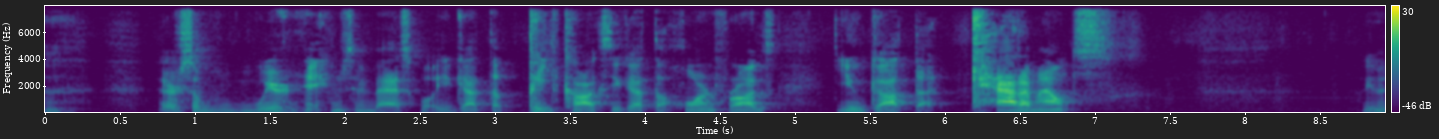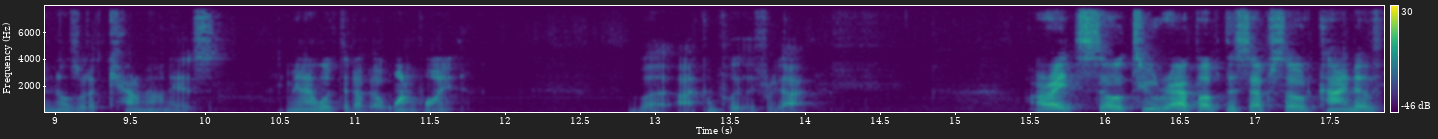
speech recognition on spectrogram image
there are some weird names in basketball. You got the peacocks, you got the horned frogs, you got the catamounts. Who even knows what a catamount is? I mean, I looked it up at one point, but I completely forgot. All right, so to wrap up this episode, kind of,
